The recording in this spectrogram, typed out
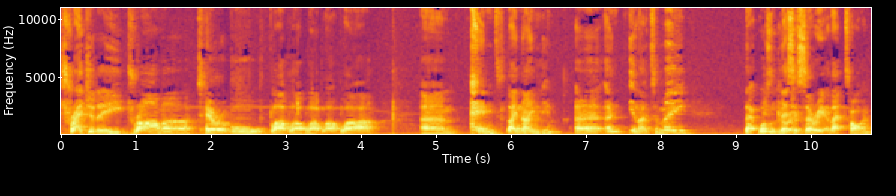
tragedy, drama, terrible, blah, blah, blah, blah, blah. Um, and they named him. Uh, and, you know, to me, that wasn't necessary at that time.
